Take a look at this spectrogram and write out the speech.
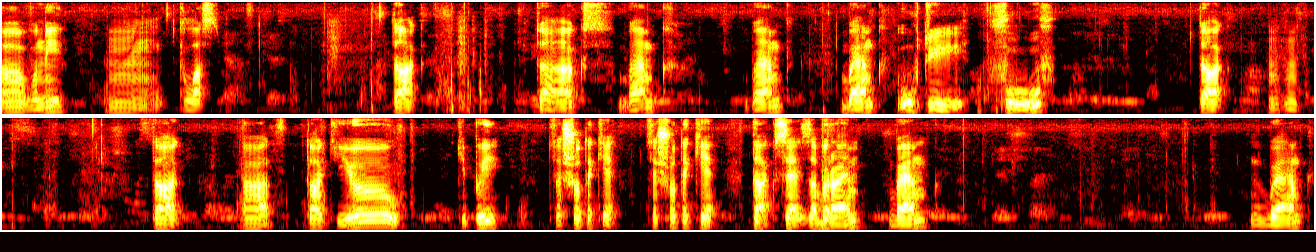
е, вони м, клас. Так. Такс. Бемк. Бемк. Бемк. Ух ти! Фуф. Так. Угу. Так. А, так, йоу. Типи. Це що таке? Це що таке? Так, все, забираємо. Бемк. Бемк.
